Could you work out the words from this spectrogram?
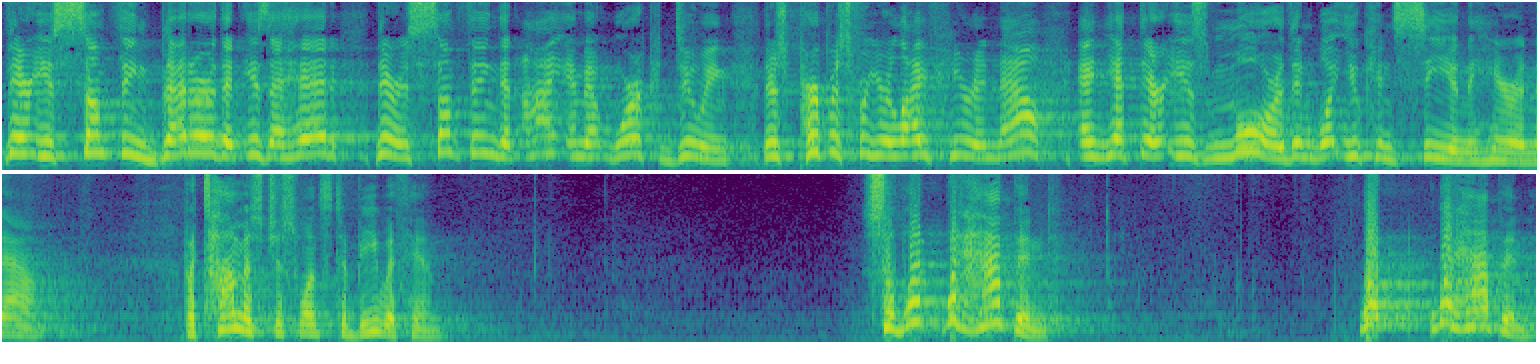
There is something better that is ahead. There is something that I am at work doing. There's purpose for your life here and now, and yet there is more than what you can see in the here and now. But Thomas just wants to be with him. So, what, what happened? What, what happened?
